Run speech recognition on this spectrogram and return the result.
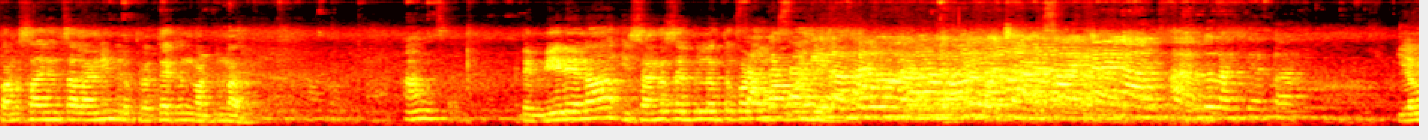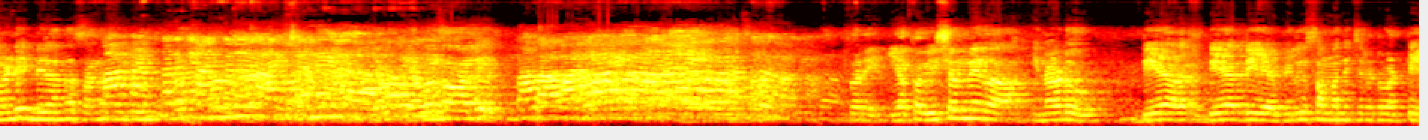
కొనసాగించాలని మీరు ప్రత్యేకంగా అంటున్నారు. అవును సార్. అంటే మీరేనా? ఈ సంఘ సభ్యులంతా కూడా బాబాబీ. ఏమండి? మీరంతా సంఘ సభ్యులు? ఎవరు కావాలి? సరే ఈ యొక్క విషయం మీద ఈనాడు డిఆర్ డిఆర్డిఏ వెలుగు సంబంధించినటువంటి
